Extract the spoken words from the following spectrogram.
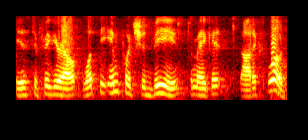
is to figure out what the input should be to make it not explode.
